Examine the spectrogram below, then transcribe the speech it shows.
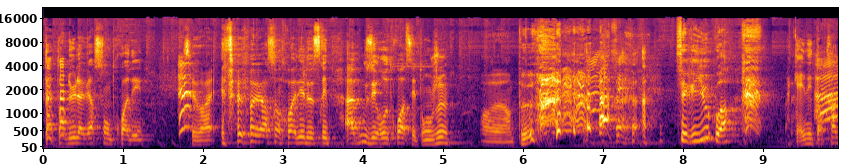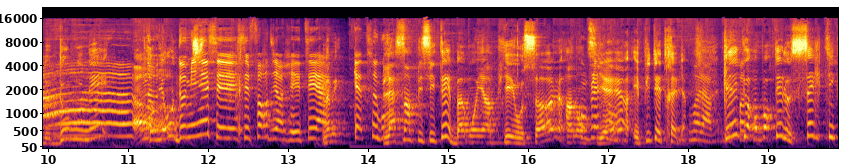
T'as attendu la version 3D. C'est vrai. T'as attendu la version 3D de Street. Abou 03, c'est ton jeu. Euh, un peu. c'est Ryu, quoi. Kayane est en train de dominer. Ah, Premier round. dominer, c'est fort dire. J'ai été à Non, mais 4 secondes. La simplicité, bas moyen pied au sol, un entière, et puis t'es très bien. Voilà. Kenneth, tu as remporté le Celtics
